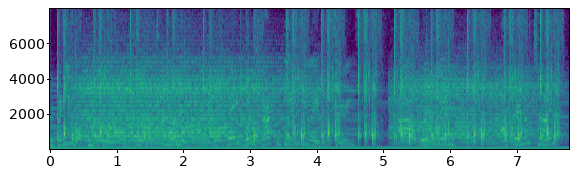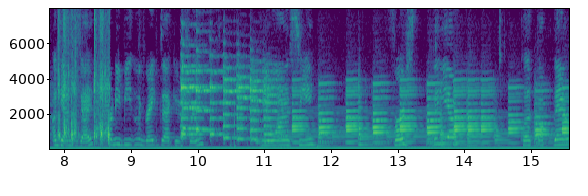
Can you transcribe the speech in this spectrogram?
everybody, welcome to Land Heroes. I'm Underdog, and today we're back with the emulated series. Uh, we're playing Ocarina of Time again today. Already beaten the Great Deku Tree. If you want to see first video, click up there.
